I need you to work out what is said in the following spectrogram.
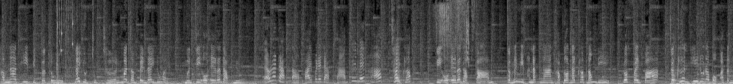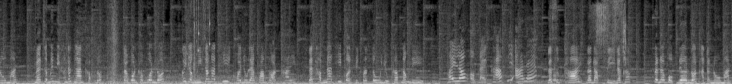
ทำหน้าที่ปิดประตู และหยุดฉุกเฉินเมื่อจำเป็นได้ด้วย เหมือน GOA ระดับหนึ่ง แล้วระดับต่อไปเป็นระดับ 3 ใช่ไหมครับ ใช่ครับ GOA ระดับ 3 จะไม่มีพนักงานขับรถนะครับน้องดี รถไฟฟ้าจะเคลื่อนที่ด้วยระบบอัตโนมัติ แม้จะไม่มีพนักงานขับรถ แต่บนขบวนรถก็ยังมีเจ้าหน้าที่คอยดูแลความปลอดภัย และทำหน้าที่เปิดปิดประตูอยู่ครับน้องดีค่อยล่องออกหน่อยครับพี่อาเร็กและสุดท้ายระดับ 4 นะครับ เป็นระบบเดินรถอัตโนมัติ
